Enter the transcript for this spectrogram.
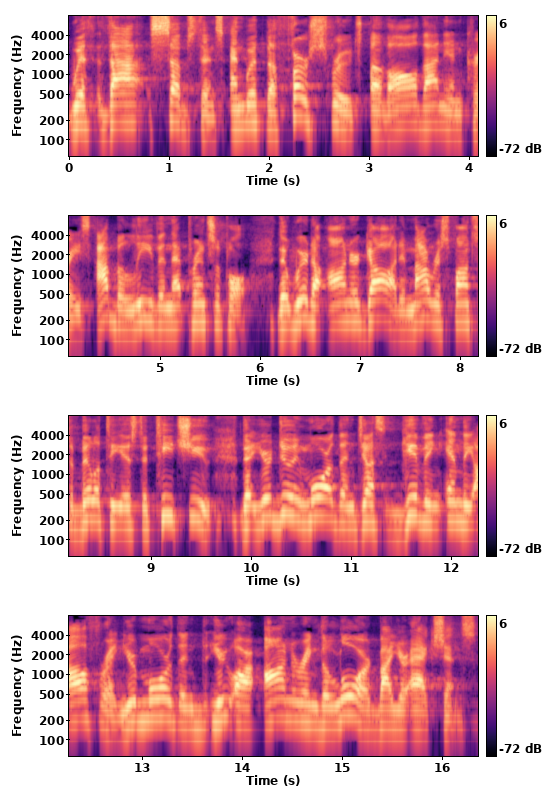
with thy substance and with the first fruits of all thine increase. I believe in that principle that we're to honor God. And my responsibility is to teach you that you're doing more than just giving in the offering. You're more than, you are honoring the Lord by your actions.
